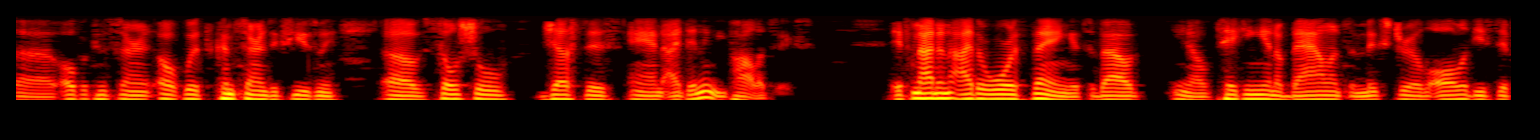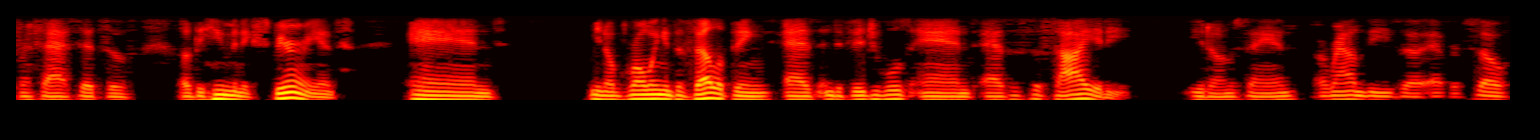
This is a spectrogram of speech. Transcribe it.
uh, over concern oh, with concerns excuse me of social justice and identity politics. It's not an either or thing. It's about you know taking in a balance, a mixture of all of these different facets of of the human experience and you know, growing and developing as individuals and as a society. You know what I'm saying? Around these uh, efforts. So,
